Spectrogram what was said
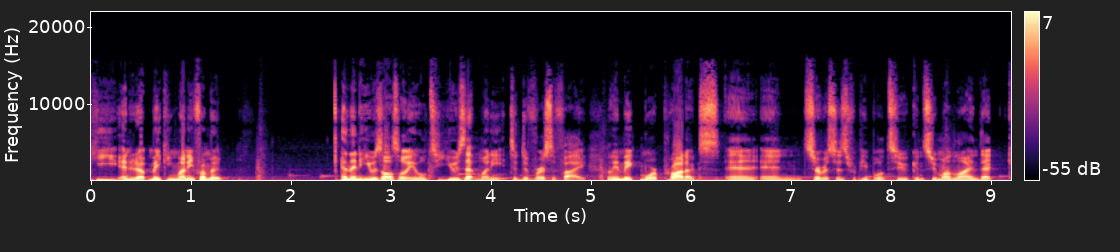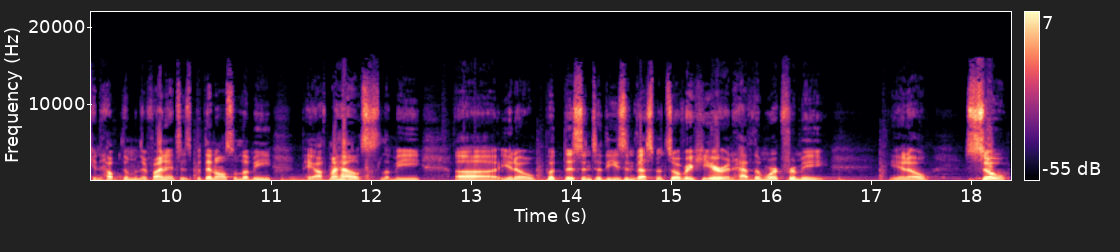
he ended up making money from it. And then he was also able to use that money to diversify. Let me make more products and, and services for people to consume online that can help them in their finances. But then also let me pay off my house. Let me, uh, you know, put this into these investments over here and have them work for me. You know, so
